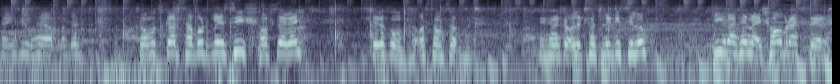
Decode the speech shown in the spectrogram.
থ্যাংক ইউ ভাই, আপনাদের চমৎকার সাপোর্ট পেয়েছি সব জায়গায়। সেরকম অসম সাপোর্ট এখানে টয়লেট ফ্যাসিলিটি ছিল। কি রাখে নাই? সব রাখছে এরা।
